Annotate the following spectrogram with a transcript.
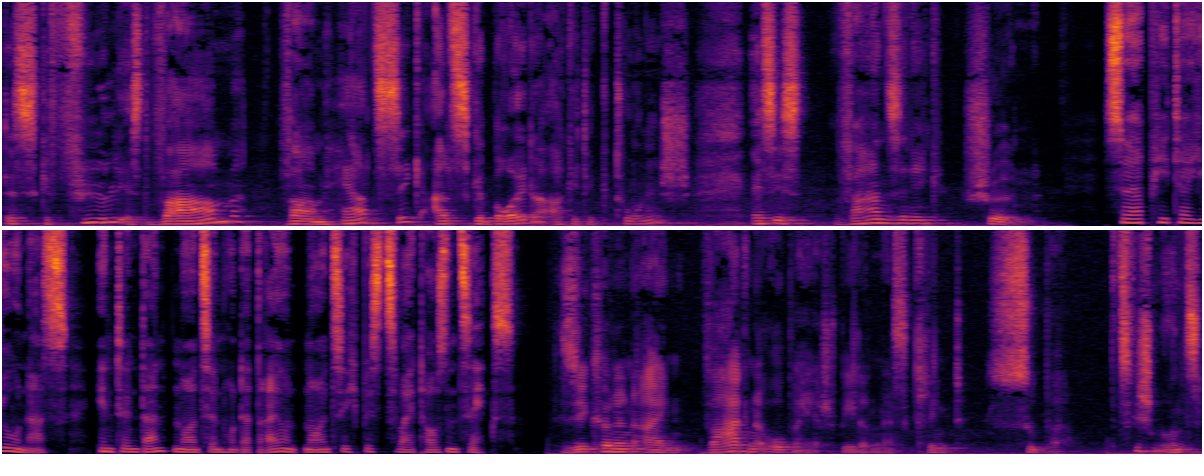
Das Gefühl ist warm, warmherzig als Gebäude, architektonisch. Es ist wahnsinnig schön. Sir Peter Jonas, Intendant 1993 bis 2006. Sie können ein Wagner-Oper herspielen und es klingt super. Zwischen uns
